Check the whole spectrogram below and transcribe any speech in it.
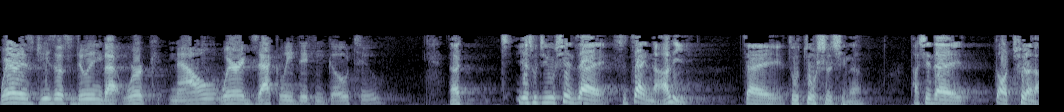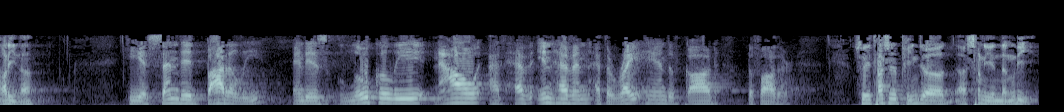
Where is Jesus doing that work now? Where exactly did he go to? 那 耶稣基督现在是在哪里在做做事情呢？他现在 到去了哪里呢？ He ascended bodily and is locally now at heaven, in heaven at the right hand of God the Father. 所以他是凭着呃圣灵的能力，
